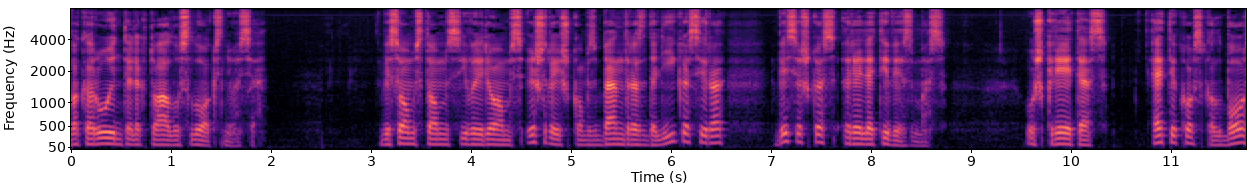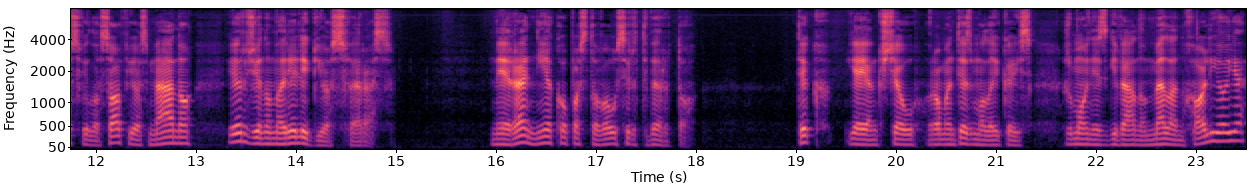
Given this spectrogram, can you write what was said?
vakarų intelektualų sluoksniuose. Visoms toms įvairioms išraiškoms bendras dalykas yra visiškas relativizmas, užkrėtęs etikos, kalbos, filosofijos, meno ir žinoma religijos sferas. Nėra nieko pastovaus ir tvirto. Tik jei anksčiau romantizmo laikais žmonės gyveno melancholijoje,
